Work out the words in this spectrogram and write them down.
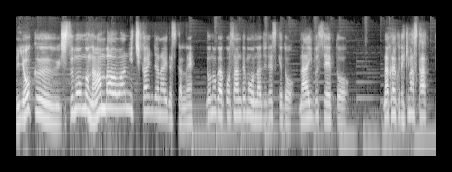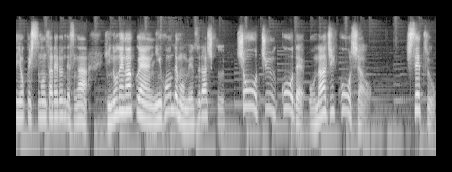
よく質問のナンバーワンに近いんじゃないですかね。どの学校さんでも同じですけど、内部生と仲良くできますか？ってよく質問されるんですが、日の出学園、日本でも珍しく、小中高で同じ校舎を、施設を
